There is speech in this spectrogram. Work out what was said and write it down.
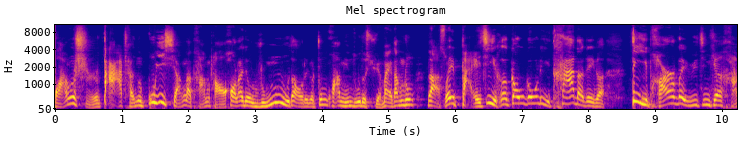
王室大臣归降了唐朝，后来就融入到这个中华民族的血脉当中啊。所以百济和高句丽它的这个。地盘位于今天韩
